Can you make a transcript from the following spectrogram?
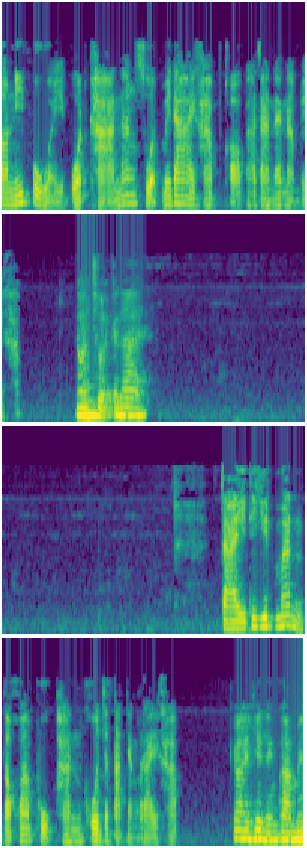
ตอนนี้ป่วยปวดขานั่งสวดไม่ได้ครับ ขอพระอาจารย์แนะนำด้วยครับ นอนสวดก็ได้ ใจที่ยึดมั่นต่อความผูกพันควรจะตัดอย่างไรครับ ก็ให้คิดถึงความไม่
